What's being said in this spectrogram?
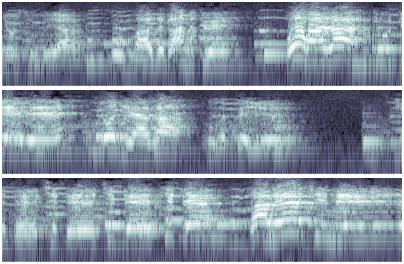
ညှို့ဆိုရကိုမှစကားမကျွဲ ဝဟာရသူတဲ့တယ်ပြောကြရကကိုအသက်ရဲ့ချစ်တယ်ချစ်တယ်ချစ်တယ်ချစ်တယ်ဒါပဲဖြစ်နေတ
